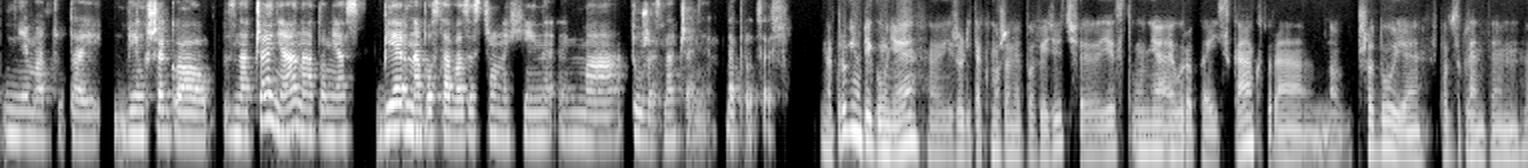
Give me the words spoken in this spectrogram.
nie ma tutaj większego znaczenia, natomiast bierna postawa ze strony Chin ma duże znaczenie dla procesu. Na drugim biegunie, jeżeli tak możemy powiedzieć, jest Unia Europejska, która no, przoduje pod względem,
